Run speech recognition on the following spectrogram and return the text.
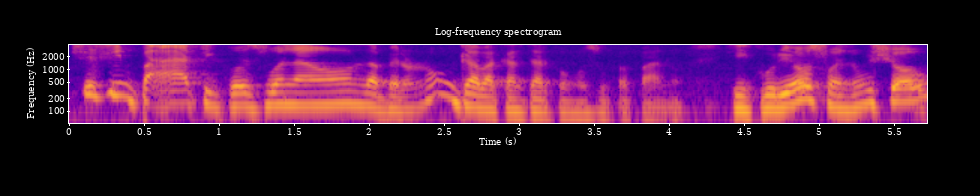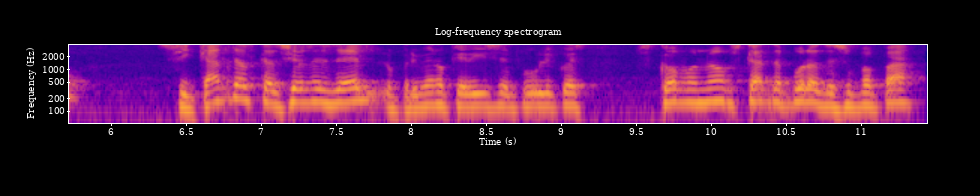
pues es simpático, es buena onda, pero nunca va a cantar como su papá, ¿no? Y curioso, en un show, si cantas canciones de él, lo primero que dice el público es, pues cómo no, pues canta puras de su papá.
